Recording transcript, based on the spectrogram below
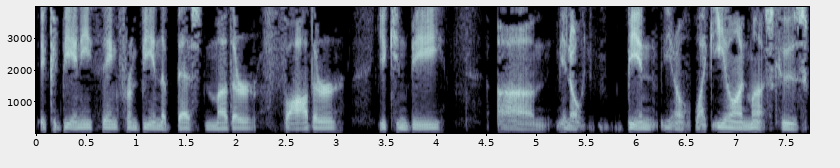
It could be anything from being the best mother, father you can be, um, you know, being, you know, like Elon Musk, whose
